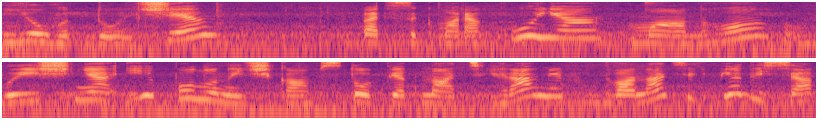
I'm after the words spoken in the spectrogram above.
Йогурт дольче, персик маракуя, манго, вишня і полуничка 115 грамів 12,50.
